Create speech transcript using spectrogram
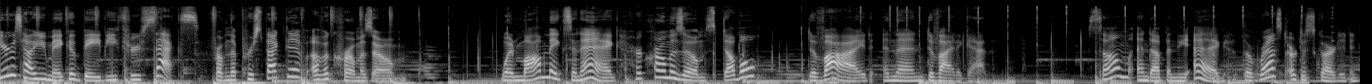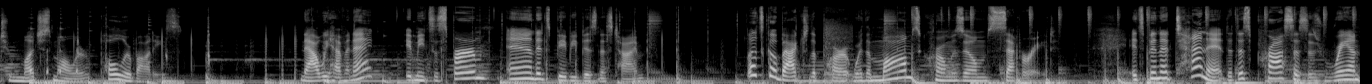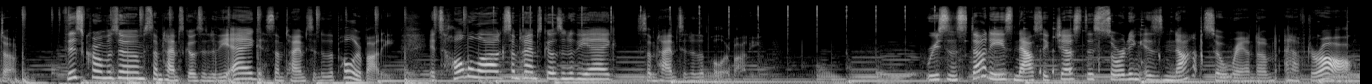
Here's how you make a baby through sex from the perspective of a chromosome. When mom makes an egg, her chromosomes double, divide, and then divide again. Some end up in the egg, the rest are discarded into much smaller polar bodies. Now we have an egg, it meets a sperm, and it's baby business time. Let's go back to the part where the mom's chromosomes separate. It's been a tenet that this process is random. This chromosome sometimes goes into the egg, sometimes into the polar body. Its homolog sometimes goes into the egg, sometimes into the polar body. Recent studies now suggest this sorting is not so random after all.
